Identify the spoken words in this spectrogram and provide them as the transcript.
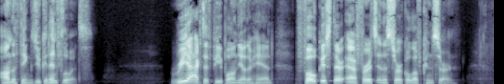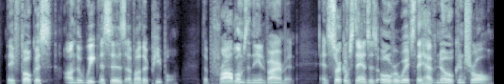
on the things you can influence. Reactive people, on the other hand, focus their efforts in the circle of concern. They focus on the weaknesses of other people, the problems in the environment, and circumstances over which they have no control.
